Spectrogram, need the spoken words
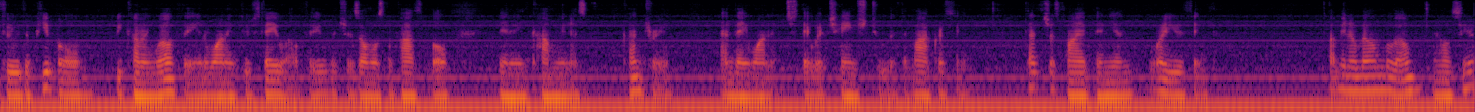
through the people becoming wealthy and wanting to stay wealthy, which is almost impossible in a communist country. And they want it, they would change to a democracy. That's just my opinion. What do you think? Let me know down below, and I'll see you.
